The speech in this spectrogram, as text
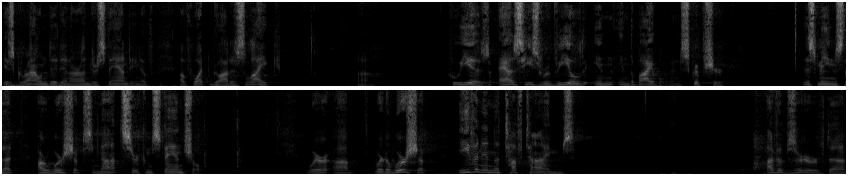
is grounded in our understanding of, of what God is like, uh, who He is, as He's revealed in, in the Bible, in Scripture. This means that our worship's not circumstantial. We're, um, we're to worship even in the tough times. I've observed uh,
